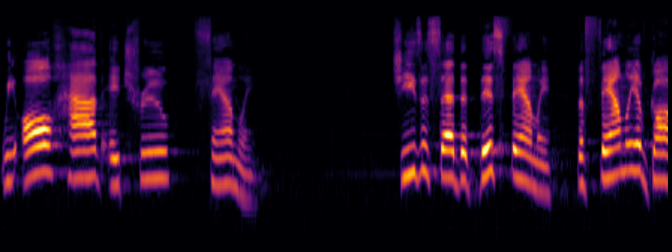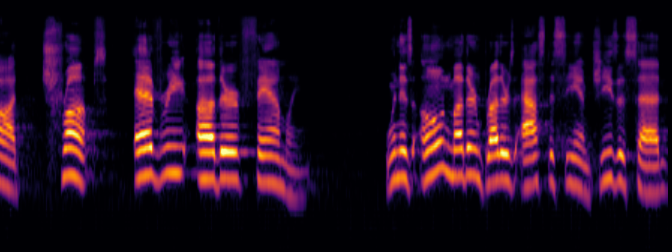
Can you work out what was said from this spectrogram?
we all have a true family. Jesus said that this family, the family of God, trumps every other family. When his own mother and brothers asked to see him, Jesus said,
